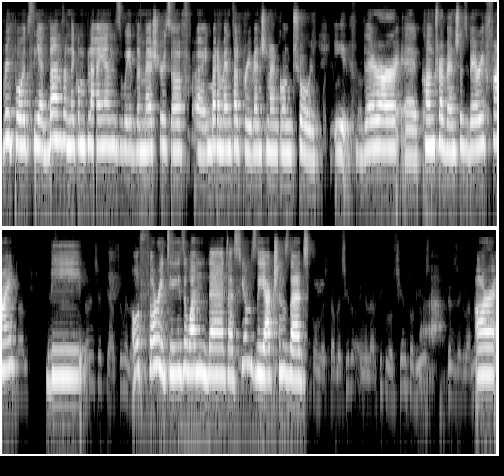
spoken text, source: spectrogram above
reports the advance and the compliance with the measures of uh, environmental prevention and control. If there are uh, contraventions verified, the authority is the one that assumes the actions that are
